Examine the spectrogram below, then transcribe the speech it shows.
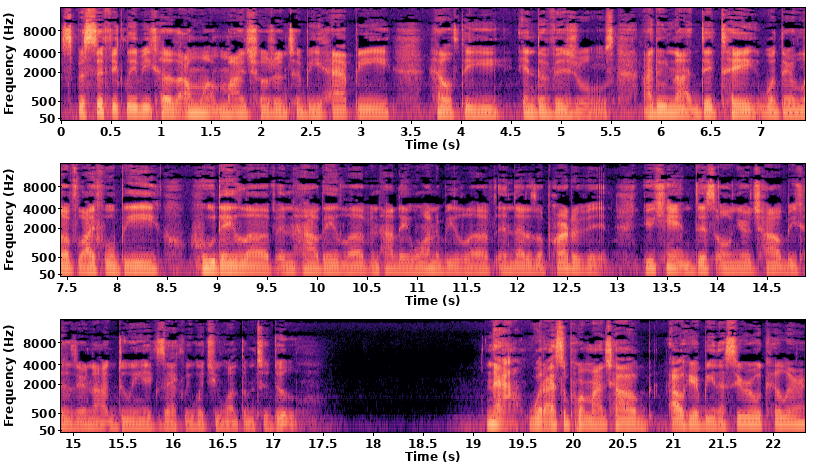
specifically because I want my children to be happy, healthy individuals. I do not dictate what their love life will be, who they love, and how they love, and how they want to be loved. And that is a part of it. You can't disown your child because they're not doing exactly what you want them to do. Now, would I support my child out here being a serial killer?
